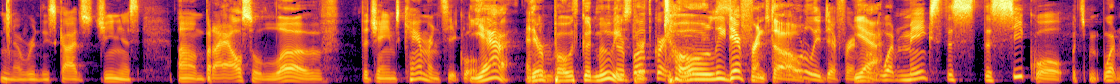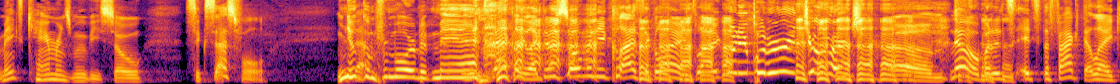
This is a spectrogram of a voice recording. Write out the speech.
you know Ridley Scott's genius, um, but I also love the James Cameron sequel. Yeah, And they're the- both good movies. They're both They're great. totally movies. different, though. Totally different. Yeah. But what makes this the sequel? What's, what makes Cameron's movie so successful? Nuke 'em from orbit, man. exactly. Like there's so many classic lines. Like, when do you put her in charge? Um, no, but it's it's the fact that like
